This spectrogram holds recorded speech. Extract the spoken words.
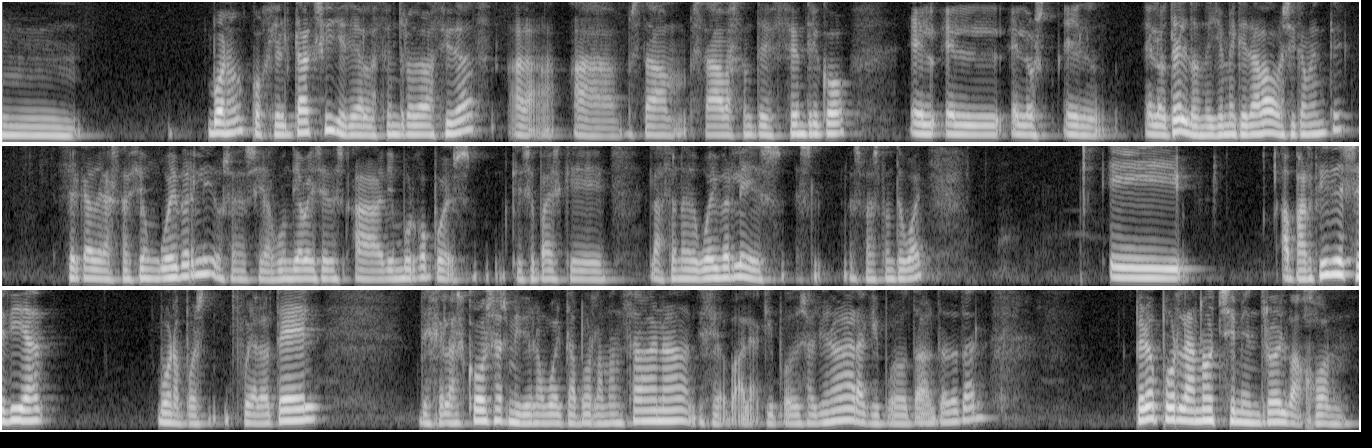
bueno, cogí el taxi, llegué al centro de la ciudad, estaba, bastante céntrico el, el, el hotel donde yo me quedaba, básicamente, cerca de la estación Waverley. O sea, si algún día vais a Edimburgo, pues que sepáis que la zona de Waverley es, bastante guay. Y a partir de ese día, bueno, pues fui al hotel, dejé las cosas, me di una vuelta por la manzana, dije, vale, aquí puedo desayunar, aquí puedo tal, tal, tal. Pero por la noche me entró el bajón.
